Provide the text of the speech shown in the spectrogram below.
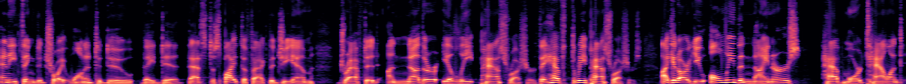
anything Detroit wanted to do, they did. That's despite the fact the GM drafted another elite pass rusher. They have three pass rushers. I could argue only the Niners have more talent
